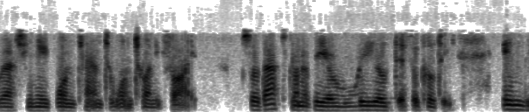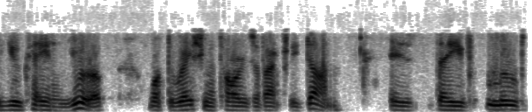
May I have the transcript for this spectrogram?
US, you need 110 to 125. So that's going to be a real difficulty. In the UK and in Europe, what the racing authorities have actually done is they've moved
